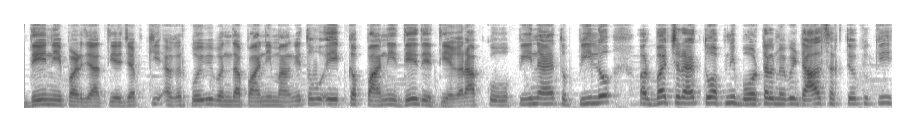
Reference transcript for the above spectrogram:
देनी पड़ जाती है, जबकि अगर कोई भी बंदा पानी मांगे तो वो एक कप पानी दे देती है, अगर आपको वो पीना है तो पी लो, और बच रहा है तो अपनी बोतल में भी डाल सकते हो, क्योंकि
